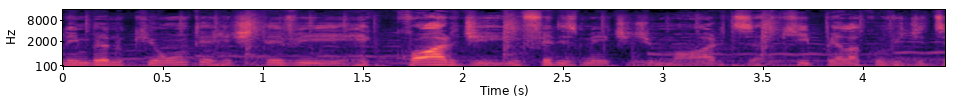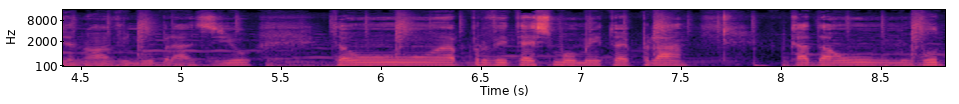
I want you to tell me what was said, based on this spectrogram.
Lembrando que ontem a gente teve recorde, infelizmente, de mortes aqui pela Covid-19 no Brasil. Então, aproveitar esse momento aí para cada um, não vou,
